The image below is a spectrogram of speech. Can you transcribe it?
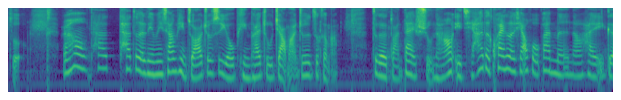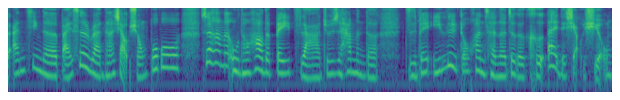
做，然后它它这个联名商品主要就是有品牌主角嘛，就是这个嘛。这个短袋鼠，然后以及它的快乐小伙伴们，然后还有一个安静的白色软糖小熊波波。所以他们梧桐号的杯子啊，就是他们的纸杯一律都换成了这个可爱的小熊，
